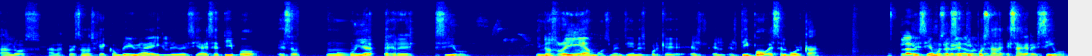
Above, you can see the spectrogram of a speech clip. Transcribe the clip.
a, los, a las personas que conviven ahí, le decía, ese tipo es muy agresivo. Y nos reíamos, ¿me entiendes? Porque el, el, tipo es el volcán. Claro, Decíamos, ese tipo es, es, agresivo.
